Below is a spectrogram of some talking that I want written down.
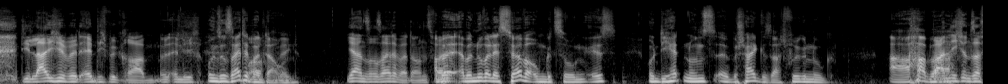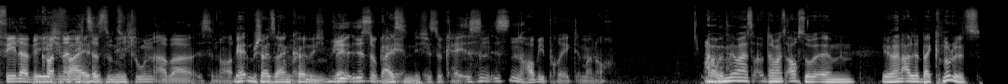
Die Leiche wird endlich begraben und endlich Unsere Seite war down. Ja, unsere Seite war down. Aber, aber nur weil der Server umgezogen ist und die hätten uns äh, Bescheid gesagt, früh genug. Aber war nicht unser Fehler, wir konnten da nichts dazu nicht. zu tun, aber ist in Ordnung. wir hätten Bescheid sagen können. Wir, ist okay. Weiß ich nicht. Ist okay. Ist ein, ist ein Hobbyprojekt immer noch. Aber bei mir war es damals auch so, ähm, wir waren alle bei Knuddels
